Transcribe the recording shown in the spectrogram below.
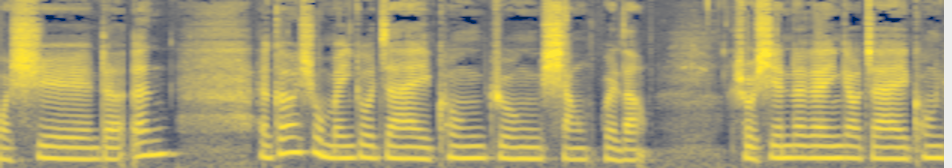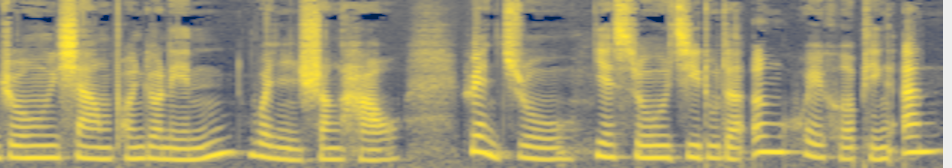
我是乐恩，很高兴我们又在空中相会了。首先，乐恩要在空中向朋友您问声好，愿主耶稣基督的恩惠和平安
